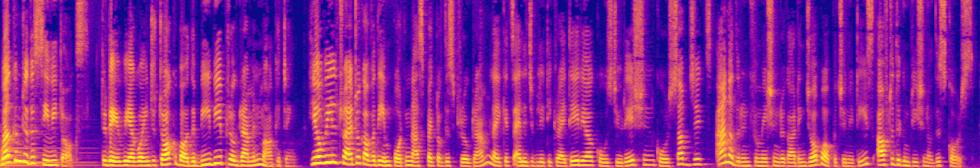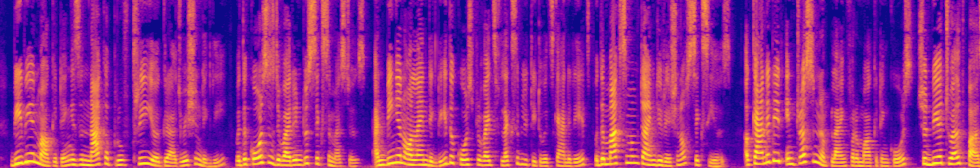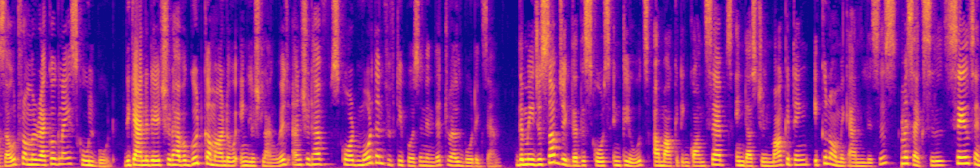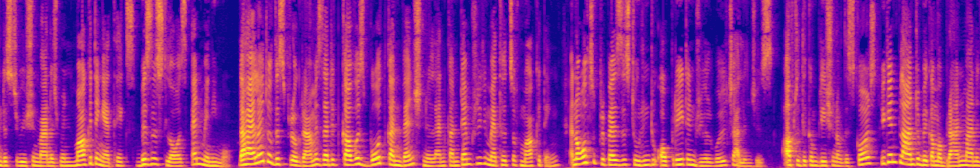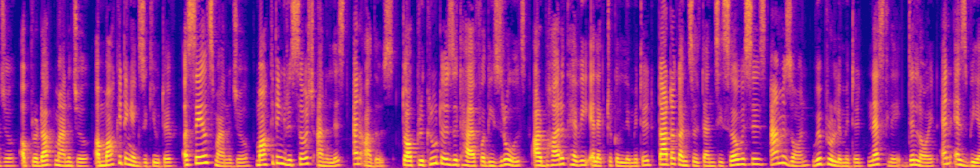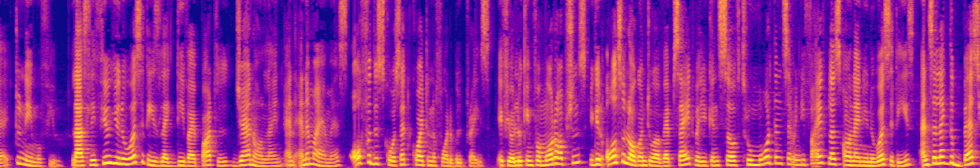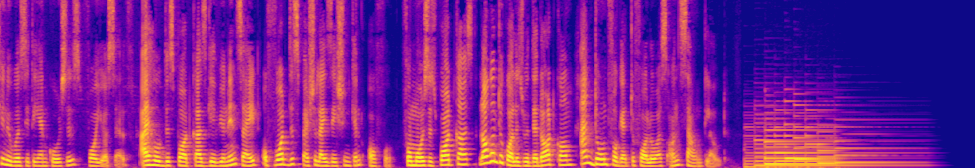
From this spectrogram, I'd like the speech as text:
Welcome to the CV Talks. Today we are going to talk about the BBA program in marketing. Here we'll try to cover the important aspect of this program like its eligibility criteria, course duration, course subjects, and other information regarding job opportunities after the completion of this course. BBA in Marketing is a NAAC approved 3 year graduation degree where the course is divided into 6 semesters. And being an online degree, the course provides flexibility to its candidates with a maximum time duration of 6 years. A candidate interested in applying for a marketing course should be a 12th pass out from a recognized school board. The candidate should have a good command over English language and should have scored more than 50% in their 12th board exam. The major subject that this course includes are marketing concepts, industrial marketing, economic analysis, MS Excel, sales and distribution management, marketing ethics, business laws, and many more. The highlight of this program is that it covers both conventional and contemporary methods of marketing and also prepares the student to operate in real world challenges. After the completion of this course, you can plan to become a brand manager, a product manager, a marketing executive, a sales manager, marketing research analyst, and others. Top recruiters that hire for these roles are Bharat Heavy Electrical Limited, Tata Consultancy Services, Amazon, Wipro Limited, Nestle, Deloitte, and SBI to name a few. Lastly, few universities like DY Patil, Jain Online, and NMIMS offer this course at quite an affordable price. If you're looking for more options, you can also log on to our website where you can serve through more than 75 plus online universities and select the best university and courses for yourself. I hope this podcast gave you an insight of what this specialization can offer. For more such podcasts, log on to collegevidya.com and don't forget to follow us on SoundCloud.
